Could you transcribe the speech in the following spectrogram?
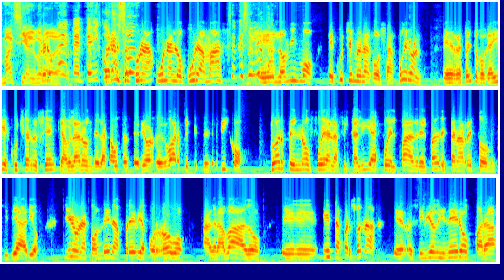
Maxi el Pero- brother. Ay, me pe- el Pero eso corazón es una, una locura más. se me subió. Eh, lo mismo, escúcheme una cosa, fueron, eh, respecto, porque ahí escuché recién que hablaron de la causa anterior de Duarte, que se dijo, Duarte no fue a la fiscalía, fue el padre, el padre está en arresto domiciliario, tiene una condena previa por robo agravado, eh, esta persona eh, recibió dinero para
